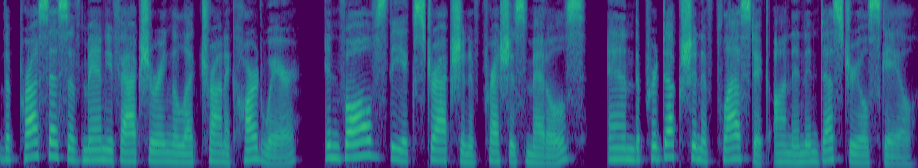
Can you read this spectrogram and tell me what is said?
The process of manufacturing electronic hardware involves the extraction of precious metals and the production of plastic on an industrial scale.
